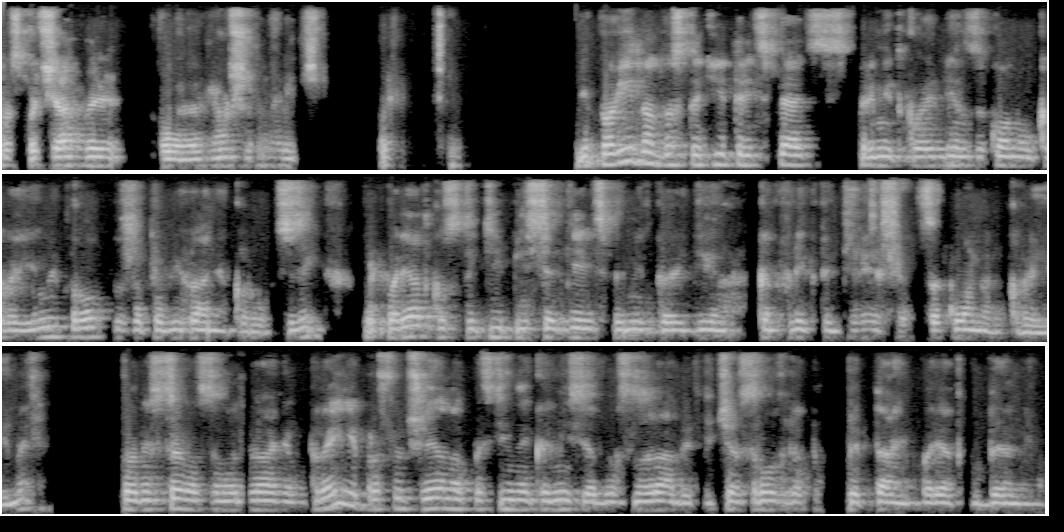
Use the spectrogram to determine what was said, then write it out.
розпочати е, нашу навіч. Відповідно до статті 35 з приміткою 1 закону України про запобігання корупції у порядку статті 59 з приміткою 1 конфлікт інтересів закону України про місцеве самоврядування в Україні прошу членів постійної комісії обласної ради під час розгляду питань порядку денного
